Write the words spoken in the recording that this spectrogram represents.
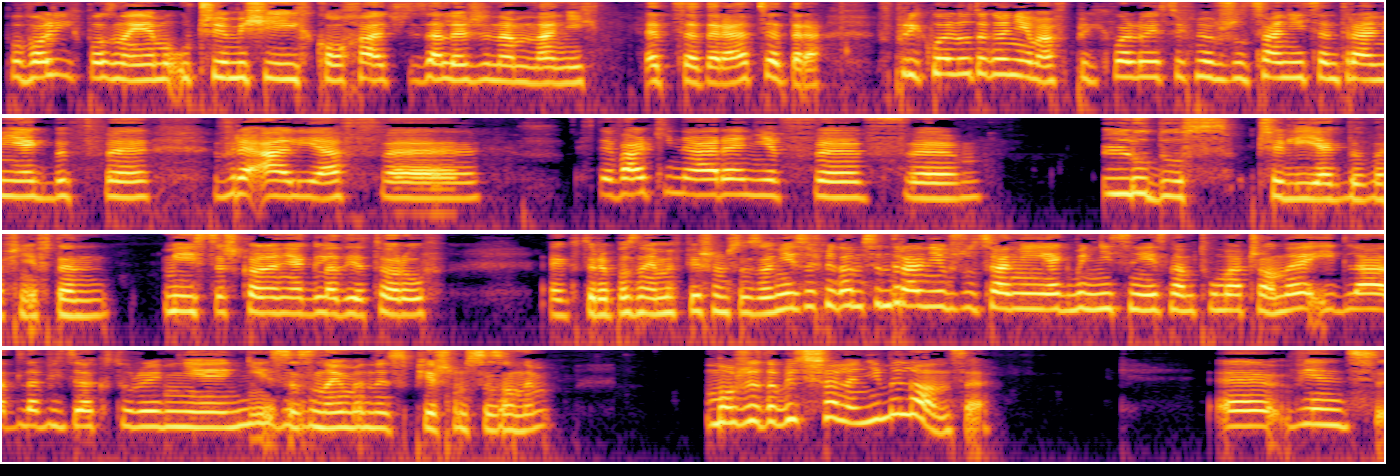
powoli ich poznajemy, uczymy się ich kochać, zależy nam na nich, etc., etc. W prequelu tego nie ma. W prequelu jesteśmy wrzucani centralnie jakby w, w realia, w, w te walki na arenie, w, w ludus, czyli jakby właśnie w ten miejsce szkolenia gladiatorów, e, które poznajemy w pierwszym sezonie. Jesteśmy tam centralnie wrzucani, jakby nic nie jest nam tłumaczone i dla, dla widza, który nie, nie jest zaznajomiony z pierwszym sezonem, może to być szalenie mylące. E, więc e,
